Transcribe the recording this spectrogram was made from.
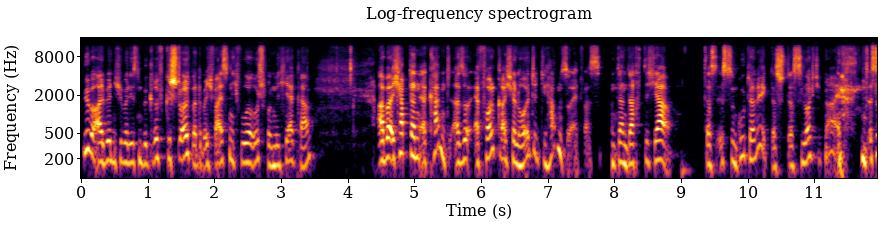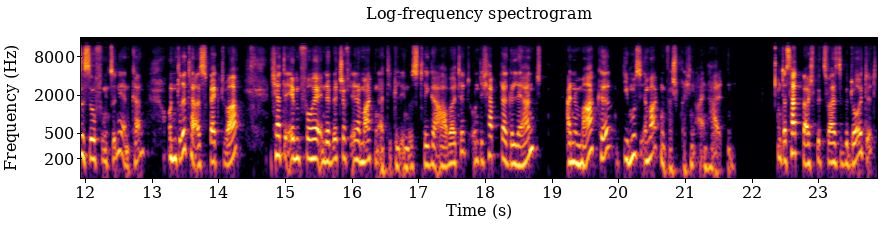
überall bin ich über diesen Begriff gestolpert, aber ich weiß nicht, wo er ursprünglich herkam. Aber ich habe dann erkannt, also erfolgreiche Leute, die haben so etwas. Und dann dachte ich, ja, das ist ein guter Weg, das, das leuchtet mir ein, dass es so funktionieren kann. Und ein dritter Aspekt war, ich hatte eben vorher in der Wirtschaft in der Markenartikelindustrie gearbeitet und ich habe da gelernt, eine Marke, die muss ihr Markenversprechen einhalten. Und das hat beispielsweise bedeutet,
